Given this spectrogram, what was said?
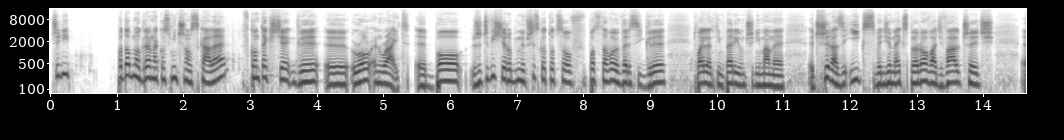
Czyli podobno gra na kosmiczną skalę w kontekście gry y, Roll and Ride, y, bo rzeczywiście robimy wszystko to, co w podstawowej wersji gry Twilight Imperium, czyli mamy 3 razy X, będziemy eksplorować, walczyć y,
